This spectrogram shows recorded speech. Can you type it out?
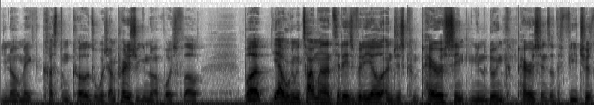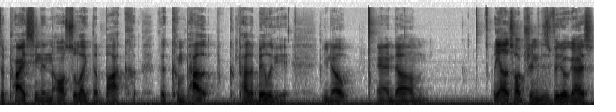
you know make custom codes which i'm pretty sure you can do on voiceflow but yeah we're gonna be talking about in today's video and just comparison you know doing comparisons of the features the pricing and also like the bot the compal- compatibility you know? And um yeah let's hop straight into this video guys.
